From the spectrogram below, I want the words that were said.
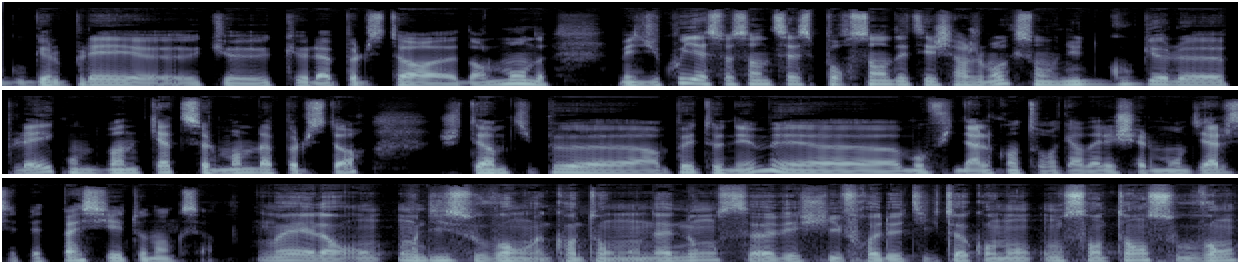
Google Play que, que l'Apple Store dans le monde. Mais du coup, il y a 76% des téléchargements qui sont venus de Google euh, Play contre 24 seulement de l'Apple Store. J'étais un petit peu, euh, un peu étonné, mais euh, au final, quand on regarde à l'échelle mondiale, c'est peut-être pas si étonnant que ça. Oui, alors on, dit souvent, hein, quand on annonce les chiffres de TikTok, on, on s'entend souvent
